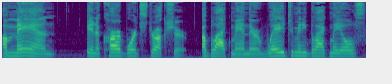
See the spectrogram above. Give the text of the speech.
a man in a cardboard structure, a black man. There are way too many black males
